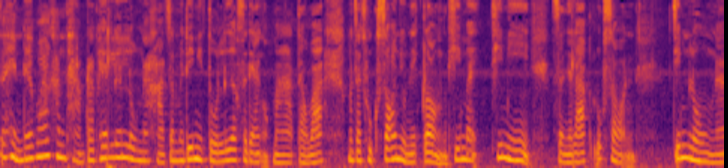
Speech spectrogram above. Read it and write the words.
จะเห็นได้ว่าคำถามประเภทเลื่อนลงนะคะ จะไม่ได้มีตัวเลือกแสดงออกมา แต่ว่ามันจะถูกซ่อนอยู่ในกล่องที่ไม่ที่มีสัญลักษณ์ลูกศร จิ้มลงนะ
